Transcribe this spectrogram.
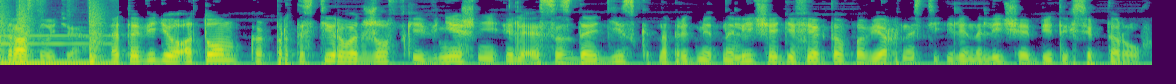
Здравствуйте! Это видео о том, как протестировать жесткий внешний или SSD диск на предмет наличия дефектов поверхности или наличия битых секторов,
